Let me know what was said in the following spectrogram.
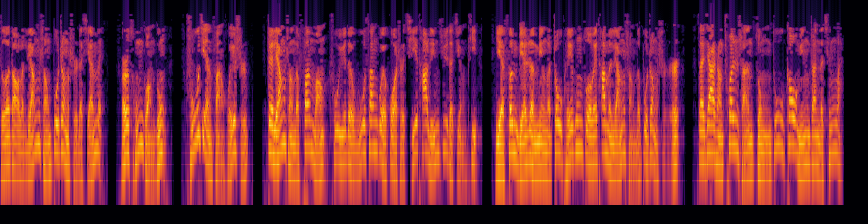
得到了两省布政使的衔位。而从广东、福建返回时，这两省的藩王出于对吴三桂或是其他邻居的警惕，也分别任命了周培公作为他们两省的布政使。再加上川陕总督高明瞻的青睐。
